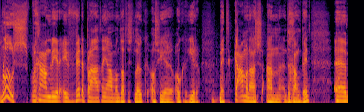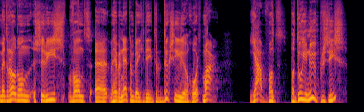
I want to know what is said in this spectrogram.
Blues. We gaan weer even verder praten. Ja, want dat is leuk als je ook hier met camera's aan de gang bent. Met Rodon Cerise, want we hebben net een beetje de introductie gehoord. Maar ja, wat, wat doe je nu precies?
